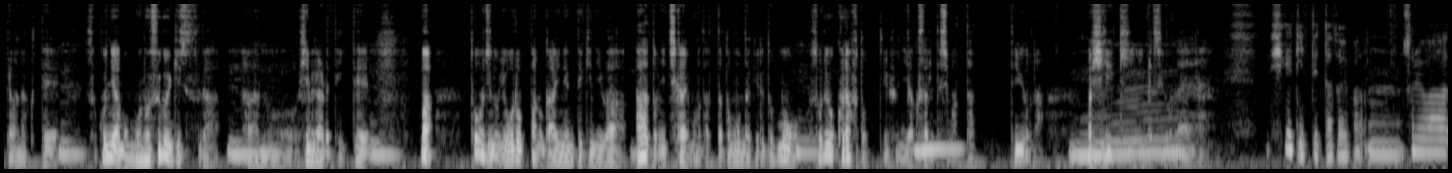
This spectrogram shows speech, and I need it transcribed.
ではなくて、うん、そこにはもうものすごい技術が、うん、あの秘められていて、うん、まあ当時のヨーロッパの概念的にはアートに近いものだったと思うんだけれども、うん、それをクラフトっていうふうに訳されてしまったっていうような、まあ、悲劇ですよね。悲劇って例えば、うん、それは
